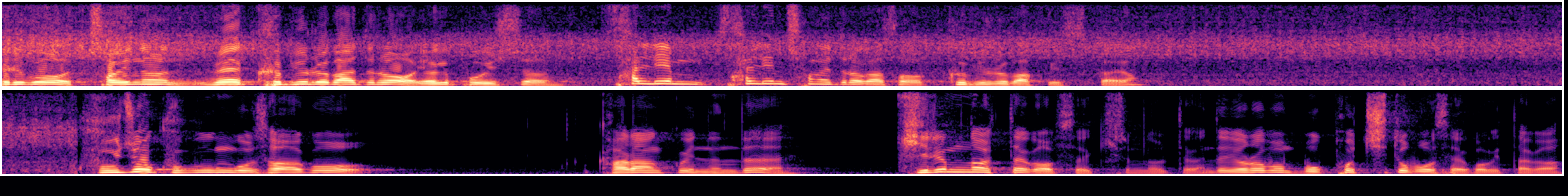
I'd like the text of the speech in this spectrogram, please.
그리고 저희는 왜 급유를 받으러 여기 보이시죠? 산림 산림청에 들어가서 급유를 받고 있을까요? 구조 구군고사하고 가라앉고 있는데 기름 넣을 데가 없어요. 기름 넣을 데가. 근데 여러분 목포 지도 보세요. 거기다가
